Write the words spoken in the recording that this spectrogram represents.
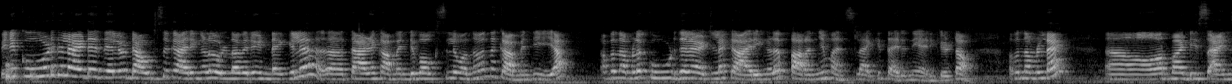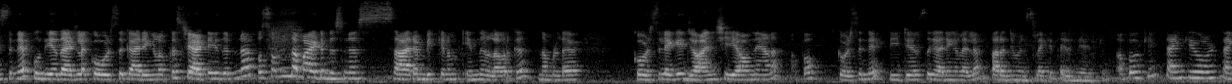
പിന്നെ കൂടുതലായിട്ട് എന്തെങ്കിലും ഡൗട്ട്സ് കാര്യങ്ങളോ ഉള്ളവരുണ്ടെങ്കിൽ താഴെ കമന്റ് ബോക്സിൽ വന്ന് ഒന്ന് കമന്റ് ചെയ്യാം. അപ്പൊ നമ്മൾ കൂടുതലായിട്ടുള്ള കാര്യങ്ങൾ പറഞ്ഞ് മനസ്സിലാക്കി തരുന്നതായിരിക്കും കേട്ടോ അപ്പൊ നമ്മളുടെ ഓർമ്മ ഡിസൈൻസിന്റെ പുതിയതായിട്ടുള്ള കോഴ്സ് കാര്യങ്ങളൊക്കെ സ്റ്റാർട്ട് ചെയ്തിട്ടുണ്ട്. അപ്പൊ സ്വന്തമായിട്ട് ബിസിനസ് ആരംഭിക്കണം എന്നുള്ളവർക്ക് നമ്മളുടെ കോഴ്സിലേക്ക് ജോയിൻ ചെയ്യാവുന്നതാണ്. അപ്പോൾ കോഴ്സിന്റെ ഡീറ്റെയിൽസ് കാര്യങ്ങളെല്ലാം പറഞ്ഞ് മനസ്സിലാക്കി തരുന്നതായിരിക്കും. അപ്പോൾ okay thank you all thank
